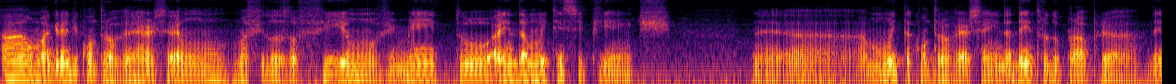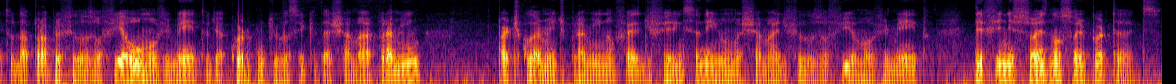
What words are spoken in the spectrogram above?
há uma grande controvérsia, é um, uma filosofia, um movimento ainda muito incipiente. Né? Há, há, muita controvérsia ainda dentro, do próprio, dentro da própria filosofia ou movimento, de acordo com o que você quiser chamar. Para mim, particularmente para mim, não faz diferença nenhuma chamar de filosofia, movimento. Definições não são importantes.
